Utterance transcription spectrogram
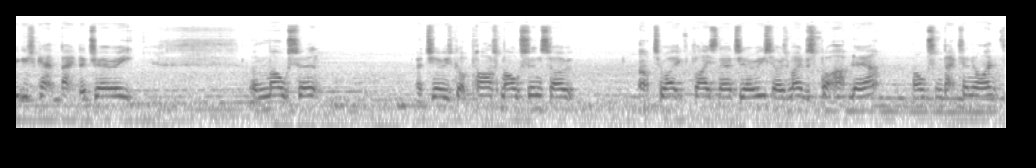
biggish gap back to Jerry and Molson. But Jerry's got past Molson, so up to eighth place now, Jerry. So he's made a spot up there. Molson back to ninth.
